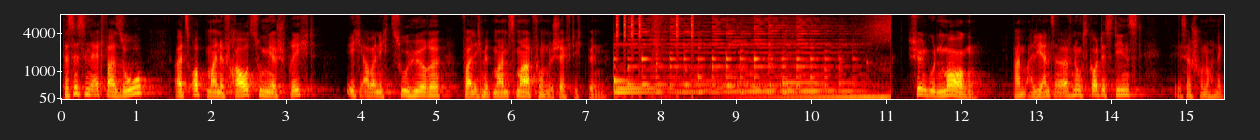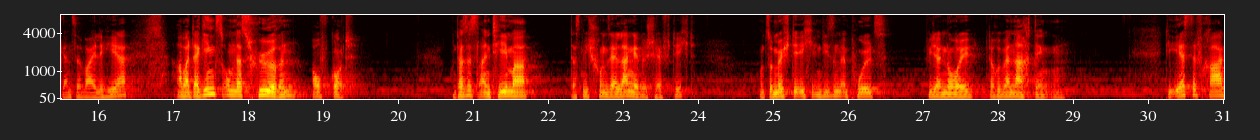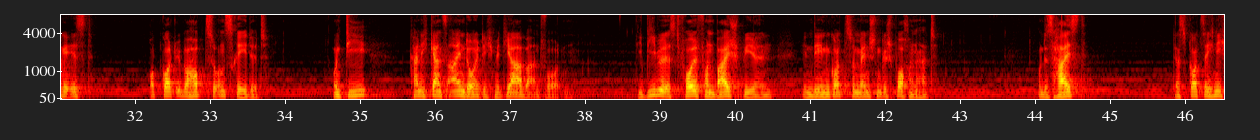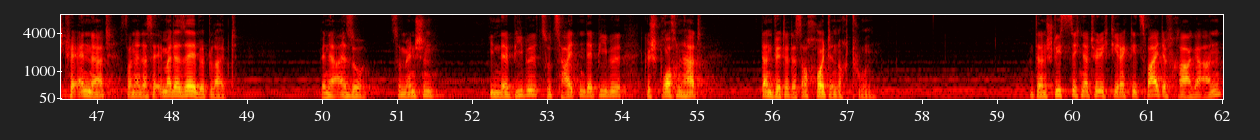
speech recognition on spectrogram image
Das ist in etwa so, als ob meine Frau zu mir spricht, ich aber nicht zuhöre, weil ich mit meinem Smartphone beschäftigt bin. Schönen guten Morgen. Beim Allianz-Eröffnungsgottesdienst ist ja schon noch eine ganze Weile her, aber da ging es um das Hören auf Gott. Und das ist ein Thema, das mich schon sehr lange beschäftigt. Und so möchte ich in diesem Impuls wieder neu darüber nachdenken. Die erste Frage ist, ob Gott überhaupt zu uns redet. Und die kann ich ganz eindeutig mit Ja beantworten. Die Bibel ist voll von Beispielen, in denen Gott zu Menschen gesprochen hat. Und es heißt, dass Gott sich nicht verändert, sondern dass er immer derselbe bleibt. Wenn er also zu Menschen in der Bibel, zu Zeiten der Bibel gesprochen hat, dann wird er das auch heute noch tun. Und dann schließt sich natürlich direkt die zweite Frage an.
